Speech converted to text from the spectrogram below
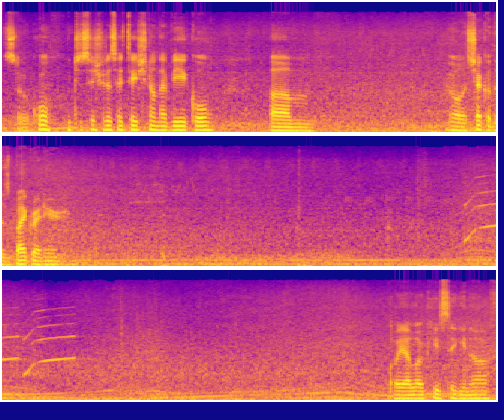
So cool. We just issued a citation on that vehicle. Um, oh, let's check out this bike right here. Oh yeah, look, he's taking off.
